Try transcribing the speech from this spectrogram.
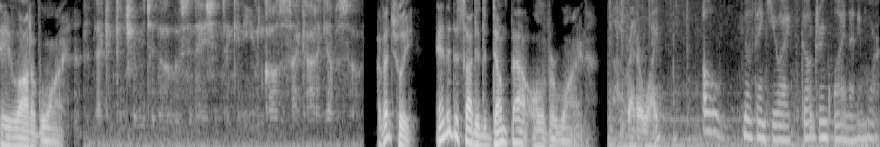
a lot of wine. That can contribute to the hallucinations and can even cause a psychotic episode. Eventually, Anna decided to dump out all of her wine. Red or white? Oh, no, thank you. I don't drink wine anymore.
